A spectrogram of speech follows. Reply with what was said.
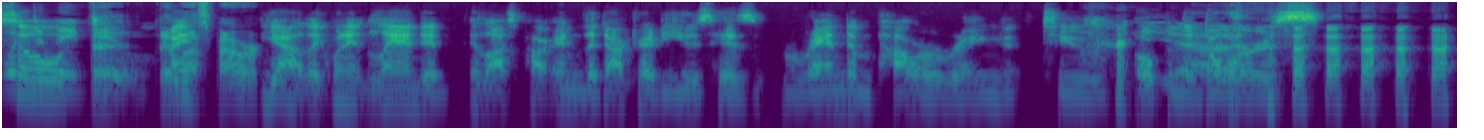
What so did they They, do? they I- lost power. yeah, like when it landed, it lost power, and the doctor had to use his random power ring to open the doors.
